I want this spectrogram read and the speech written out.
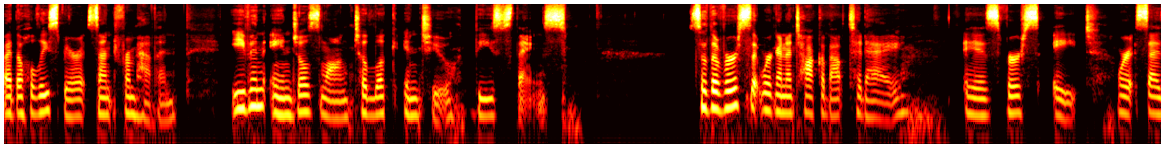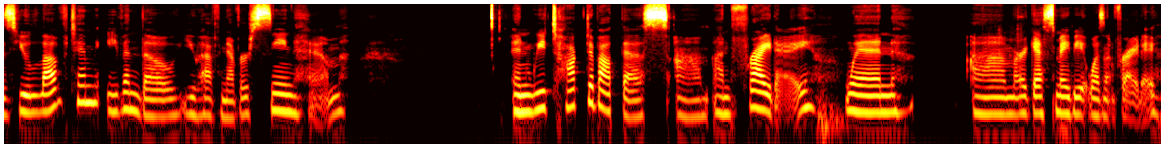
by the Holy Spirit sent from heaven. Even angels long to look into these things. So, the verse that we're going to talk about today is verse 8, where it says, You loved him even though you have never seen him. And we talked about this um, on Friday when, um, or I guess maybe it wasn't Friday,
